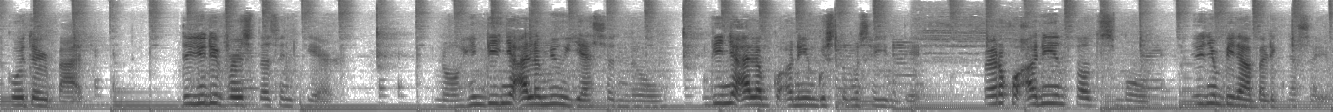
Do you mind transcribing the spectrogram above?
Good or bad. The universe doesn't care. No, hindi niya alam yung yes and no. Hindi niya alam kung ano yung gusto mo sa hindi. Pero kung ano yung thoughts mo, yun yung binabalik niya sa'yo.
